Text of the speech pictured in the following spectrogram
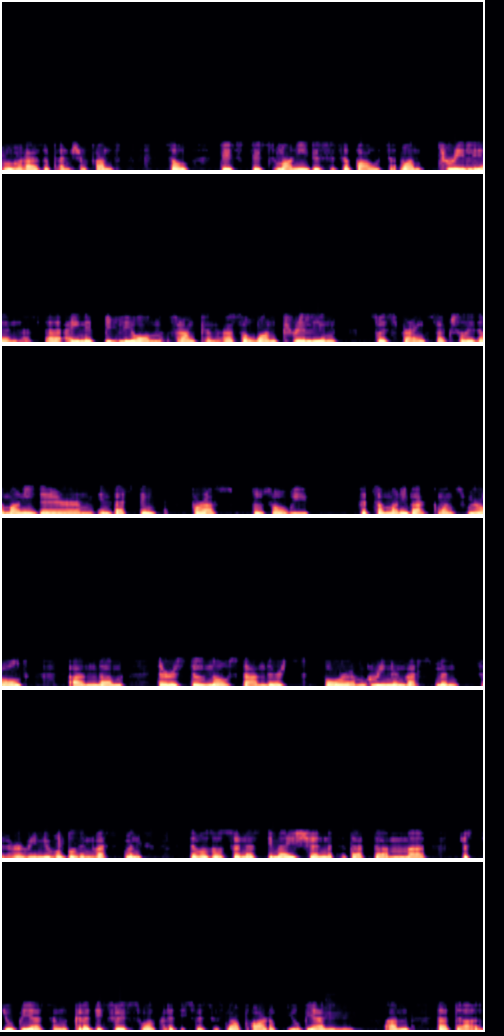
who has a pension fund. So this this money, this is about one trillion, uh, eine Billion Franken. So one trillion Swiss francs, actually the money they're um, investing for us. So, so we get some money back once we're old. And um, there are still no standards for um, green investments or renewable investments. There was also an estimation that um, uh, just UBS and Credit Suisse, well, Credit Suisse is now part of UBS, mm-hmm. um, that uh,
